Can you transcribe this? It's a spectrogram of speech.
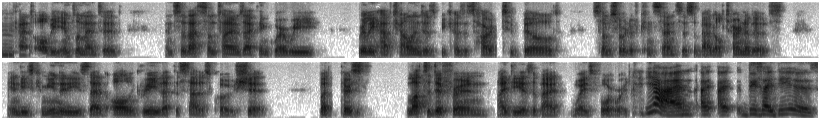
mm. can't all be implemented and so that's sometimes i think where we really have challenges because it's hard to build some sort of consensus about alternatives in these communities that all agree that the status quo is shit. But there's lots of different ideas about ways forward. Yeah, and I, I, these ideas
